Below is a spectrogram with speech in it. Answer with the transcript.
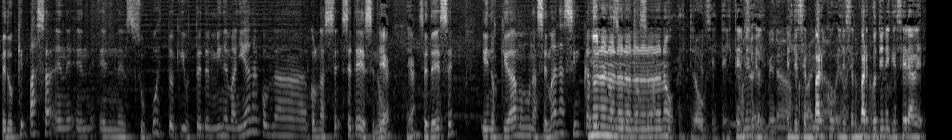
pero ¿qué pasa en, en- en el supuesto que usted termine mañana con la, con la C- CTS, ¿no? CTS y nos quedamos una semana sin No, camión no, no, no, no, no, no, no, semanas. no. El, el- término, el, el desembarco, el desembarco tiene que ser, a ver,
